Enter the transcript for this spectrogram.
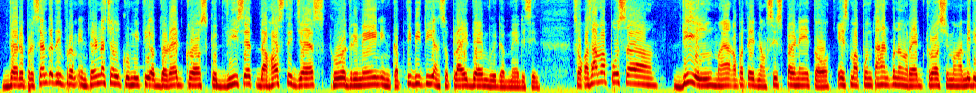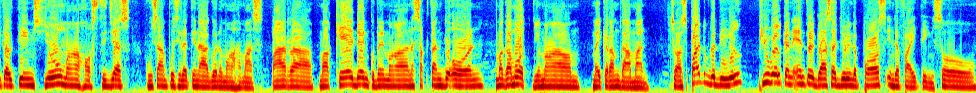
the representative from International Committee of the Red Cross could visit the hostages who would remain in captivity and supply them with the medicine. So kasama po sa deal, mga kapatid, ng ceasefire na ito is mapuntahan po ng Red Cross yung mga medical teams, yung mga hostages kung saan po sila tinago ng mga Hamas para ma-care din kung may mga nasaktan doon, magamot yung mga may karamdaman. So as part of the deal, fuel can enter Gaza during the pause in the fighting. So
